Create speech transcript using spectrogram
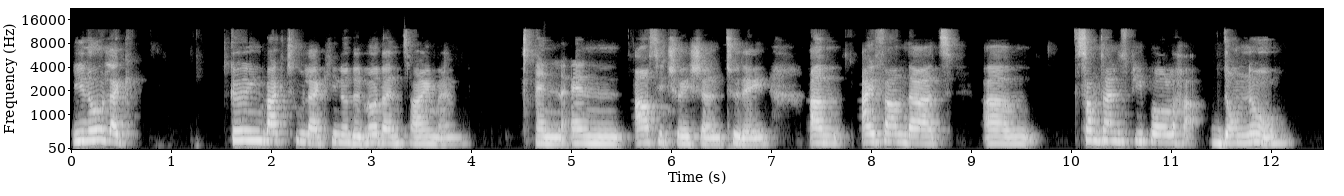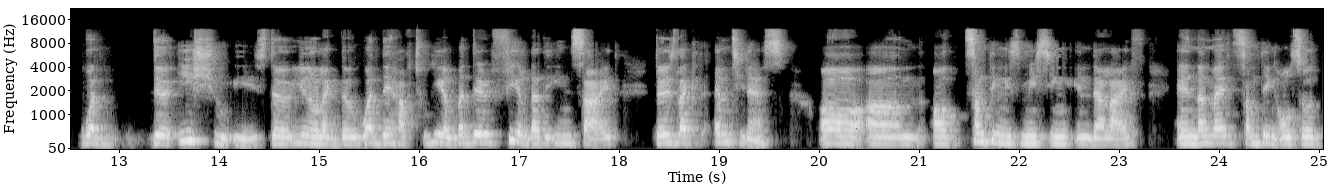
you know, like going back to like you know the modern time and and and our situation today, um, I found that um, sometimes people ha- don't know what the issue is the you know like the what they have to heal but they feel that inside there is like emptiness or um or something is missing in their life. And that might something also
